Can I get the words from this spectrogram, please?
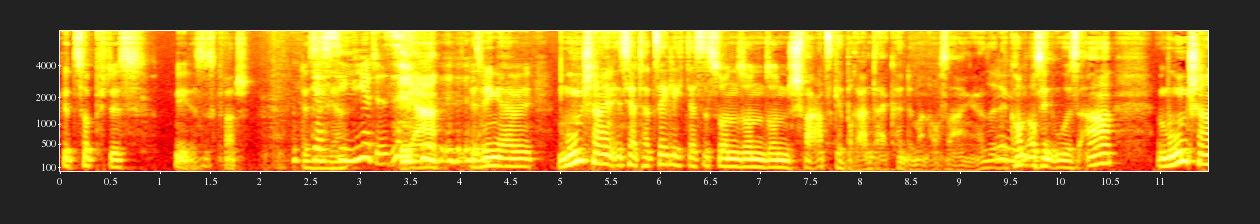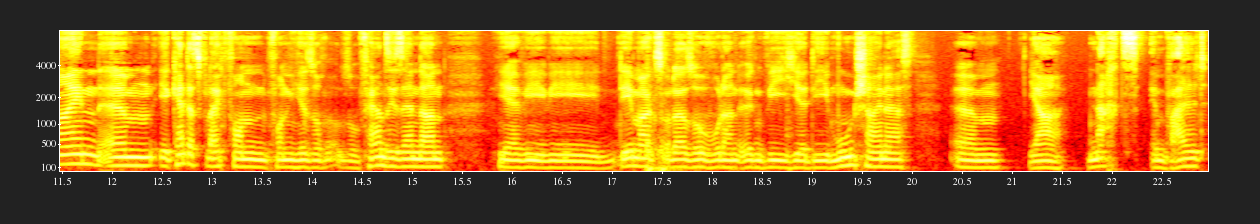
gezupftes, nee, das ist Quatsch. Das ist ja- Destilliertes. ja, deswegen, äh, Moonshine ist ja tatsächlich, das ist so ein, so ein, so ein schwarzgebrannter, könnte man auch sagen. Also der kommt aus den USA. Moonshine, ähm, ihr kennt das vielleicht von, von hier so, so Fernsehsendern, hier wie, wie D-Max oder so, wo dann irgendwie hier die Moonshiners, ähm, ja, nachts im Wald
